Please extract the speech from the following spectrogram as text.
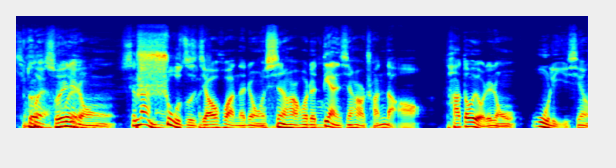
情况？对所以这种现在数字交换的这种信号或者电信号传导，它都有这种物理性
